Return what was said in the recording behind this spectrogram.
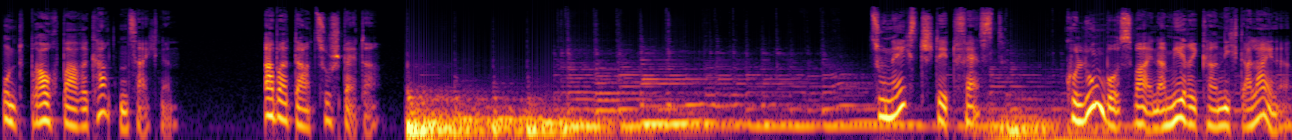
und brauchbare Karten zeichnen. Aber dazu später. Zunächst steht fest, Kolumbus war in Amerika nicht alleine.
